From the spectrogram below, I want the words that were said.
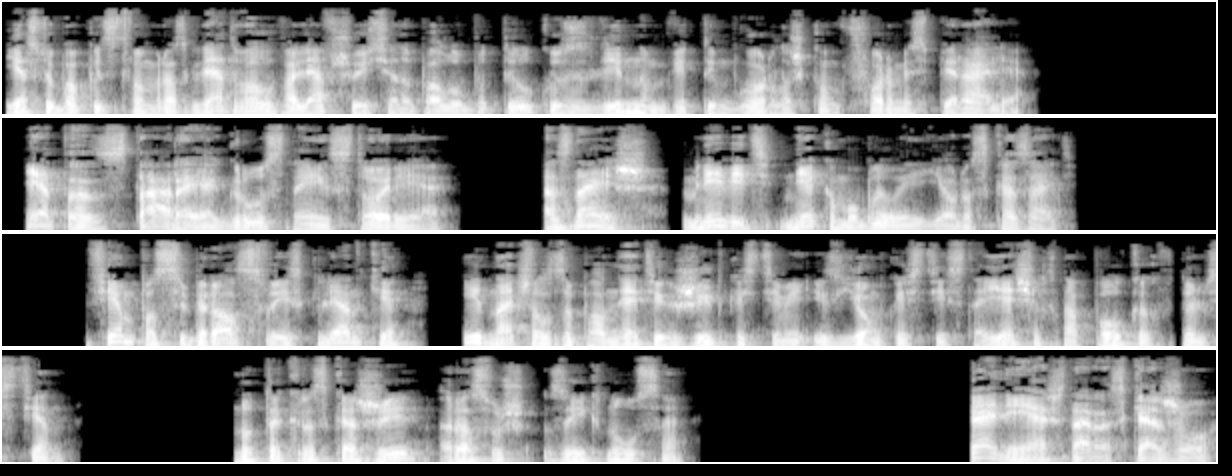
Я с любопытством разглядывал валявшуюся на полу бутылку с длинным витым горлышком в форме спирали. Это старая грустная история. А знаешь, мне ведь некому было ее рассказать. Фем пособирал свои склянки и начал заполнять их жидкостями из емкостей, стоящих на полках вдоль стен. «Ну так расскажи, раз уж заикнулся». «Конечно расскажу.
